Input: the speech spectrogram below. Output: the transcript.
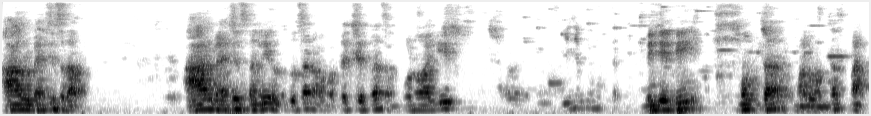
ಆರು ಬ್ಯಾಚಸ್ ಅದಾವ. ಆರು ಬ್ಯಾಚಸ್ನಲ್ಲಿ ಒಂದು ದಿವಸ ನಮ್ಮ ಮತಕ್ಷೇತ್ರ ಸಂಪೂರ್ಣವಾಗಿ ಬಿಜೆಪಿ ಮುಕ್ತ ಮಾಡುವಂತ ಮಾತು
